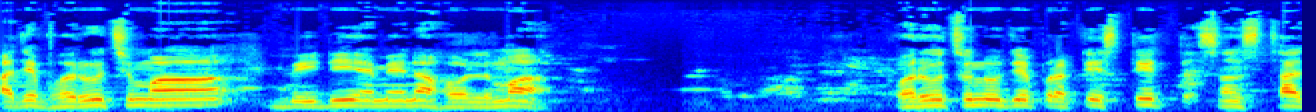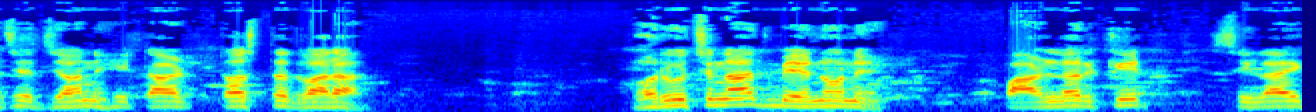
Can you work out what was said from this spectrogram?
આજે ભરૂચમાં બીડીએમએના હોલમાં ભરૂચનું જે પ્રતિષ્ઠિત સંસ્થા છે જનહિતાળ ટ્રસ્ટ દ્વારા ભરૂચના જ બહેનોને પાર્લર કીટ, સિલાઈ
